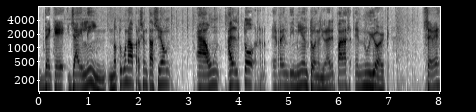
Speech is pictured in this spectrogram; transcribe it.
de que Yailin no tuvo una presentación a un alto rendimiento en el United Palace en New York, se ve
